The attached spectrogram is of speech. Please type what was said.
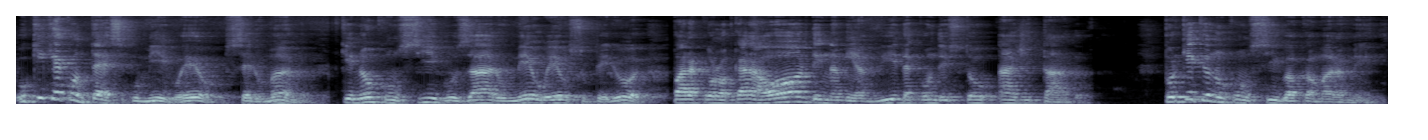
O que, que acontece comigo, eu, ser humano, que não consigo usar o meu eu superior para colocar a ordem na minha vida quando estou agitado? Por que, que eu não consigo acalmar a mente?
